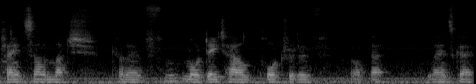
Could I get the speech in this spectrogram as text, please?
paints a much kind of more detailed portrait of, of that landscape.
